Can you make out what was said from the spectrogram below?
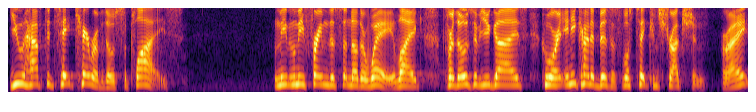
you have to take care of those supplies. Let me, let me frame this another way. Like, for those of you guys who are any kind of business, let's take construction, right?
